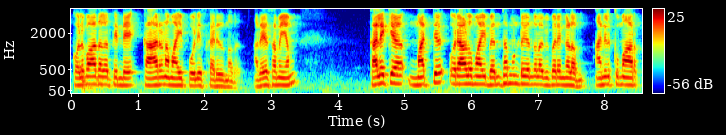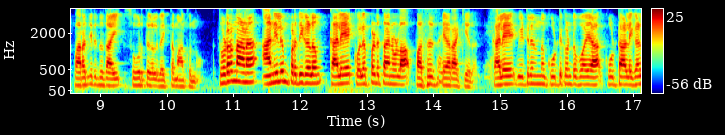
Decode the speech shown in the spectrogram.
കൊലപാതകത്തിന്റെ കാരണമായി പോലീസ് കരുതുന്നത്. അതേസമയം കലയ്ക്ക് മറ്റ് ഒരാളുമായി ബന്ധമുണ്ട് എന്നുള്ള വിവരങ്ങളും അനിൽകുമാർ പറഞ്ഞിരുന്നതായി സുഹൃത്തുക്കൾ വ്യക്തമാക്കുന്നു. തുടർന്നാണ് അനിലും പ്രതികളും കലയെ കൊലപ്പെടുത്താനുള്ള പദ്ധതി തയ്യാറാക്കിയത്. കലയെ വീട്ടിൽ നിന്നും കൂട്ടിക്കൊണ്ടുപോയ കൂട്ടാളികൾ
